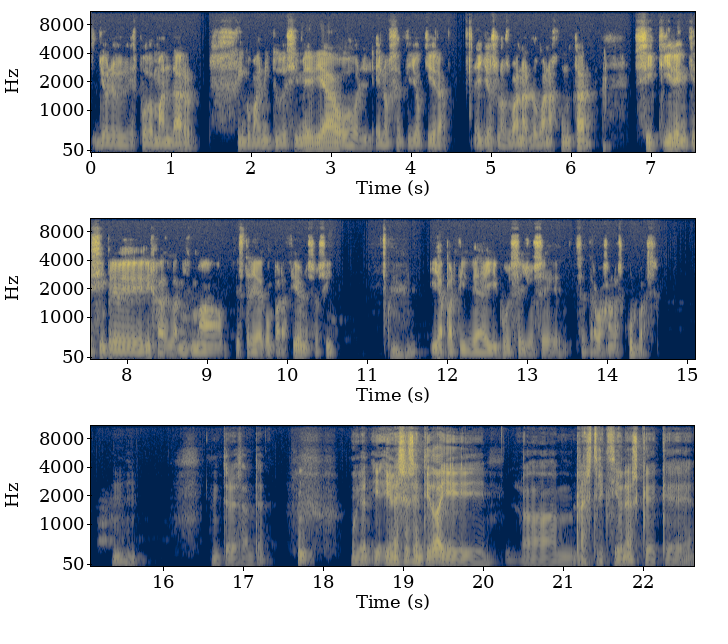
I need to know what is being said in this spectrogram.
Yo les puedo mandar 5 magnitudes y media o el, el offset que yo quiera. Ellos los van a, lo van a juntar si quieren que siempre elijas la misma estrella de comparación, eso sí. Y a partir de ahí, pues ellos se, trabajan las curvas. Interesante. Hmm. Muy bien. Y, en ese sentido hay restricciones que, que,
